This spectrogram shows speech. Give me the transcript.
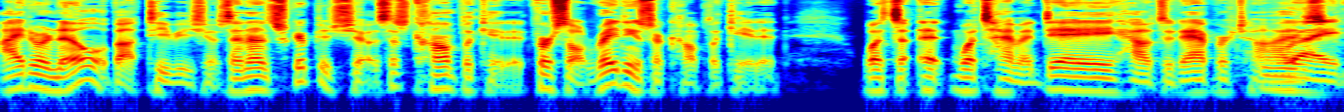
I don't know about TV shows and unscripted shows. That's complicated. First of all, ratings are complicated. What's at what time of day? How's it advertised? Right.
